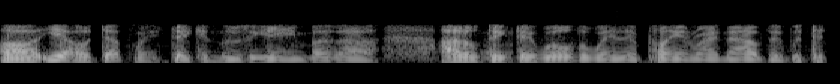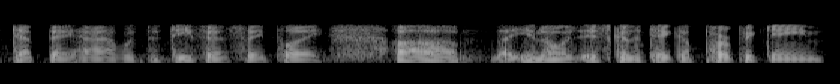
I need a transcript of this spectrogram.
Uh, yeah, oh, definitely they can lose a game, but uh, I don't think they will the way they're playing right now. That with the depth they have, with the defense they play, uh, you know, it, it's going to take a perfect game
